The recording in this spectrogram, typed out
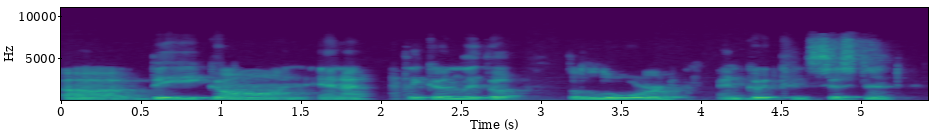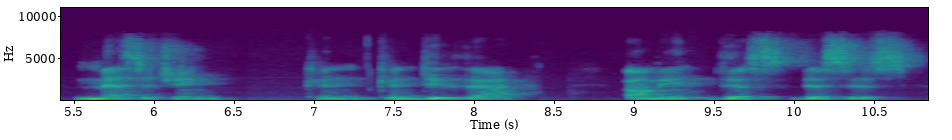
uh, be gone. And I think only the the Lord and good, consistent messaging can can do that. I mean, this this is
